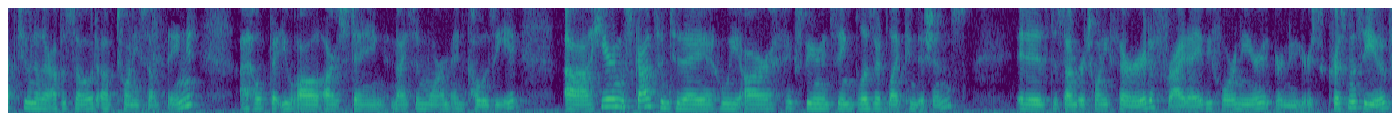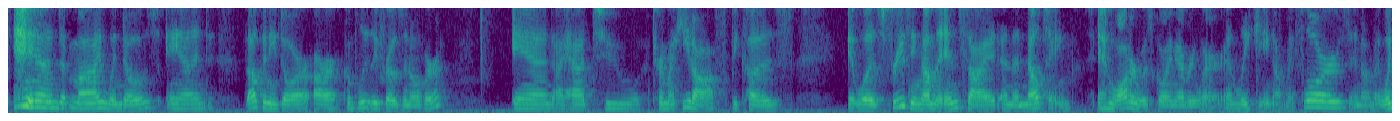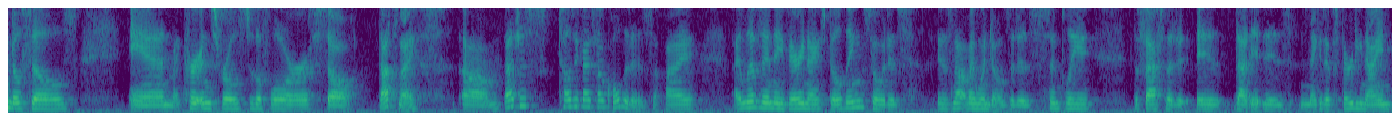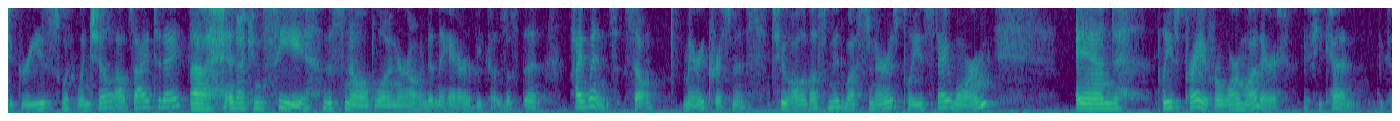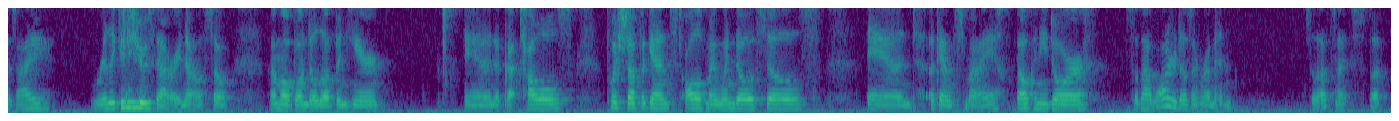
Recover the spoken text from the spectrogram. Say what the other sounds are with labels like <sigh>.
back to another episode of 20 something. I hope that you all are staying nice and warm and cozy. Uh, here in Wisconsin today, we are experiencing blizzard like conditions. It is December 23rd, Friday, before New Year or New Year's, Christmas Eve, <laughs> and my windows and balcony door are completely frozen over and I had to turn my heat off because it was freezing on the inside and then melting and water was going everywhere and leaking on my floors and on my windowsills and my curtains froze to the floor. So that's nice. Um, that just tells you guys how cold it is. I i live in a very nice building so it is it is not my windows. It is simply the fact that it is that it is negative 39 degrees with wind chill outside today. Uh, and i can see the snow blowing around in the air because of the high winds. So merry christmas to all of us midwesterners. Please stay warm. And please pray for warm weather if you can because i really <laughs> could use that right now. So i'm all bundled up in here and i've got towels pushed up against all of my window sills and against my balcony door so that water doesn't run in. So that's nice. But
